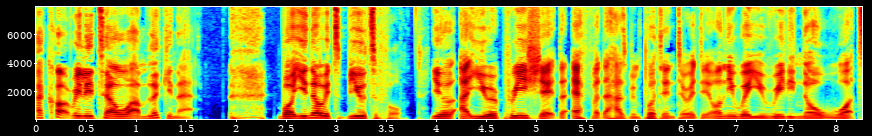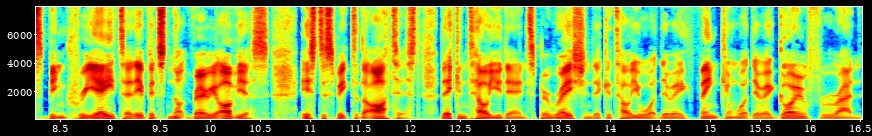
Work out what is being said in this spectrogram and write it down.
I can't really tell what I'm looking at. But you know it's beautiful you uh, you appreciate the effort that has been put into it. The only way you really know what's been created, if it's not very obvious, is to speak to the artist. They can tell you their inspiration. They can tell you what they were thinking, what they were going through, and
